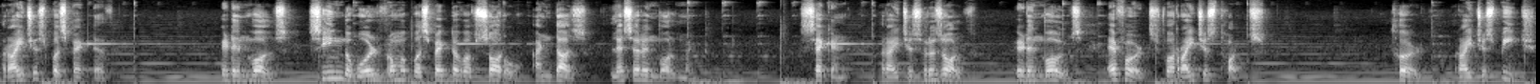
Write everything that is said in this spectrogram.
righteous perspective. It involves seeing the world from a perspective of sorrow and thus lesser involvement. Second, righteous resolve. It involves efforts for righteous thoughts. Third, righteous speech.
